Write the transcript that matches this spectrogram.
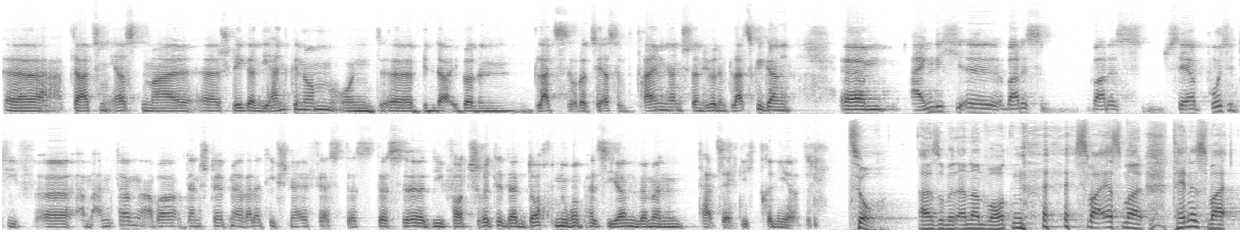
äh, habe da zum ersten Mal äh, Schläger in die Hand genommen und äh, bin da über den Platz oder zuerst auf der Driving dann über den Platz gegangen. Ähm, eigentlich äh, war das war das sehr positiv äh, am Anfang, aber dann stellt man relativ schnell fest, dass, dass äh, die Fortschritte dann doch nur passieren, wenn man tatsächlich trainiert. So, also mit anderen Worten, es war erstmal, Tennis war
